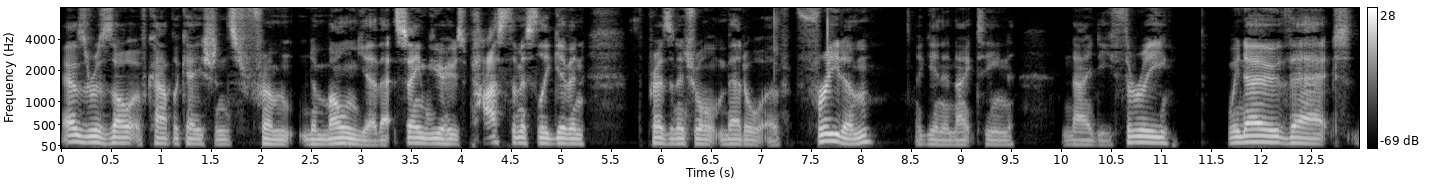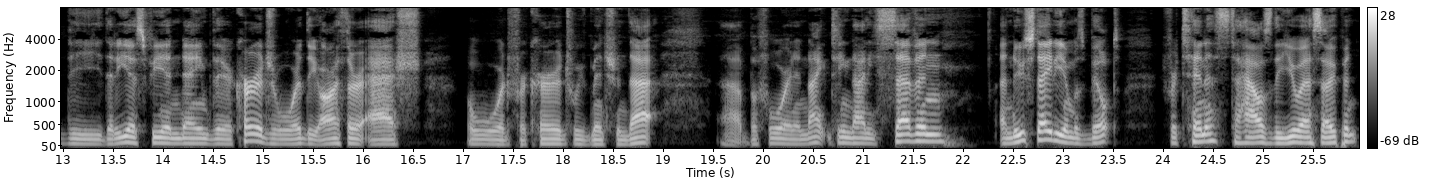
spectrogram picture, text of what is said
as a result of complications from pneumonia. That same year, he was posthumously given the Presidential Medal of Freedom, again in 1993. We know that the that ESPN named their Courage Award the Arthur Ashe Award for Courage. We've mentioned that uh, before. And in 1997, a new stadium was built for tennis to house the U.S. Open.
